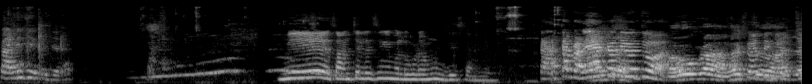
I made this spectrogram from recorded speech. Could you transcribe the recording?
ಪಾನಿ ತೆಗೆದಿರಾ ಮೇ ಸಂಚೆ ಲೆಸಿಗೆ ಮಲ್ಲ ಕೂಡ ಮುಗಿಸಾನೆ ತಾತ ಬಳೆ ಹಾಕದ ಇವತ್ತು ಅಶ್ವತಿಗೆ ಹಚ್ಚು,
